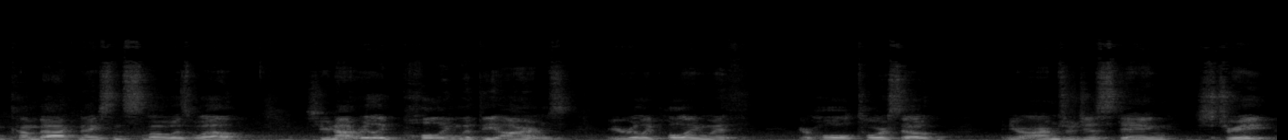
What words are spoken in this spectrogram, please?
and come back nice and slow as well. So you're not really pulling with the arms, you're really pulling with your whole torso and your arms are just staying straight.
